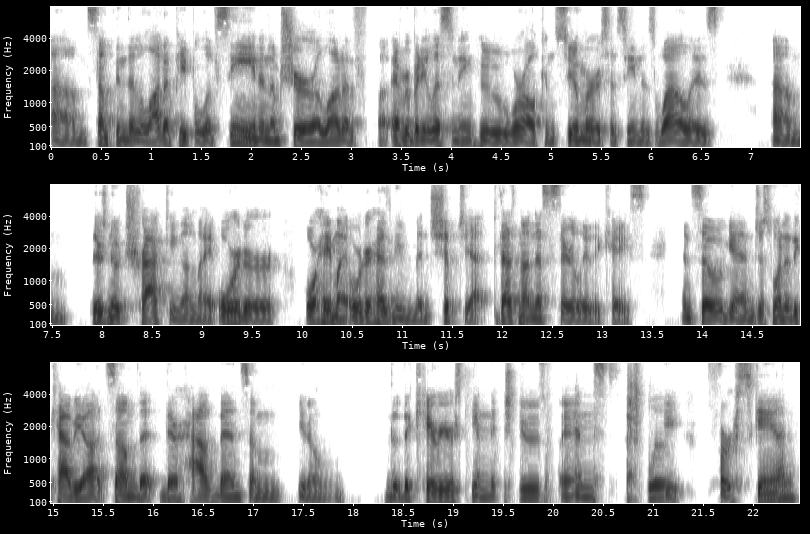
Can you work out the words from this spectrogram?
um, something that a lot of people have seen, and I'm sure a lot of uh, everybody listening who we're all consumers have seen as well, is um, there's no tracking on my order, or hey, my order hasn't even been shipped yet. But that's not necessarily the case. And so, again, just wanted to caveat some that there have been some, you know, the, the carrier scan issues, and especially first scan,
